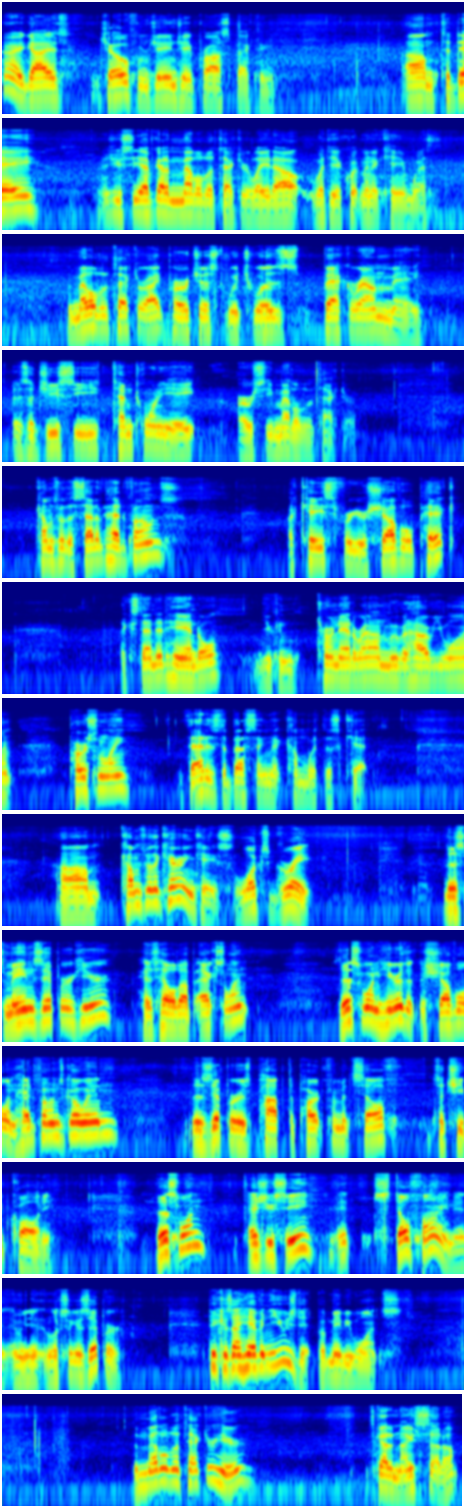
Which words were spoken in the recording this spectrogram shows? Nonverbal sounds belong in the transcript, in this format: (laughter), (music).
All right, guys. Joe from J&J Prospecting. Um, today, as you see, I've got a metal detector laid out with the equipment it came with. The metal detector I purchased, which was back around May, is a GC 1028 RC metal detector. Comes with a set of headphones, a case for your shovel pick, extended handle. You can turn that around, move it however you want. Personally, that is the best thing that come with this kit. Um, comes with a carrying case. Looks great. This main zipper here has held up excellent. This one here that the shovel and headphones go in, the zipper is popped apart from itself. It's a cheap quality. This one, as you see, it's still fine. It, I mean, it looks like a zipper because I haven't used it, but maybe once. The metal detector here it's got a nice setup.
